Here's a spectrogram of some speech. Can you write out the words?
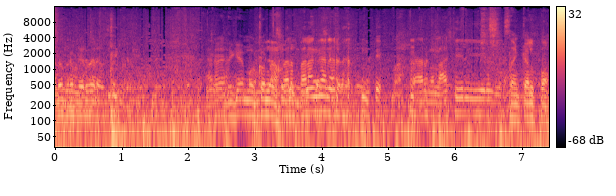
అనుగ్రహం నెరవేరాలి అందుకే మొక్కున్నాం చాలా బలంగా నెరవేరుతుంది సార్ లాస్ట్ ఇయర్ ఈ ఇయర్ సంకల్పం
